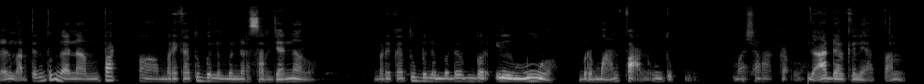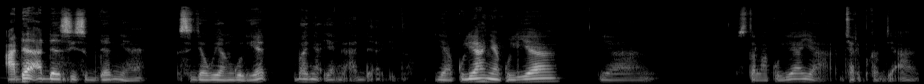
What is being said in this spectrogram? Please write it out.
Dan Martin tuh nggak nampak uh, mereka tuh bener-bener sarjana loh. Mereka tuh bener-bener berilmu loh bermanfaat untuk masyarakat loh. Nggak ada kelihatan. Ada ada sih sebenarnya sejauh yang gue lihat banyak yang nggak ada gitu ya kuliahnya kuliah ya setelah kuliah ya cari pekerjaan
